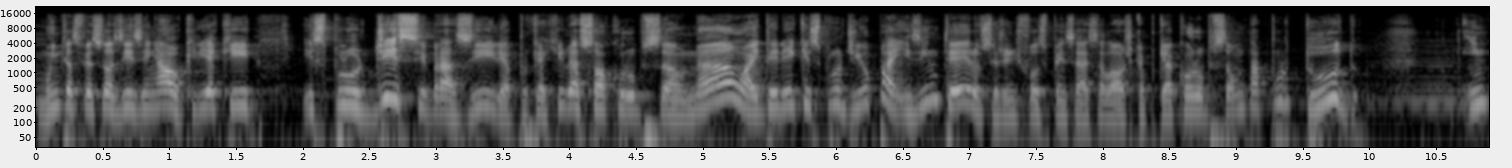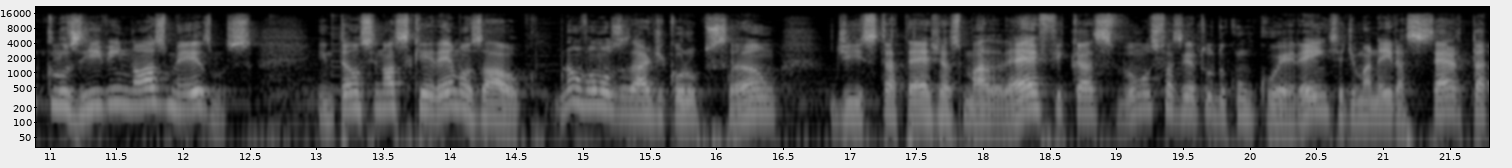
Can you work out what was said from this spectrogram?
Muitas pessoas dizem: ah, eu queria que explodisse Brasília, porque aquilo é só corrupção. Não, aí teria que explodir o país inteiro, se a gente fosse pensar essa lógica, porque a corrupção está por tudo, inclusive em nós mesmos. Então, se nós queremos algo, não vamos usar de corrupção, de estratégias maléficas, vamos fazer tudo com coerência, de maneira certa,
